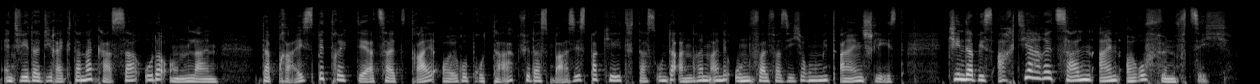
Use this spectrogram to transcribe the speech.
entweder direkt an der Kasse oder online. Der Preis beträgt derzeit 3 Euro pro Tag für das Basispaket, das unter anderem eine Unfallversicherung mit einschließt. Kinder bis acht Jahre zahlen 1,50 Euro.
